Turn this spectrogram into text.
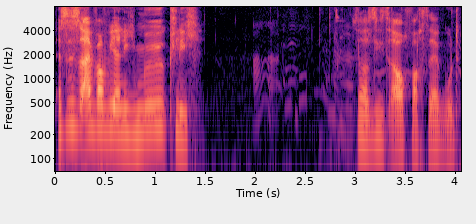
Es ist einfach wieder nicht möglich. So, sie ist auch wach, sehr gut.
